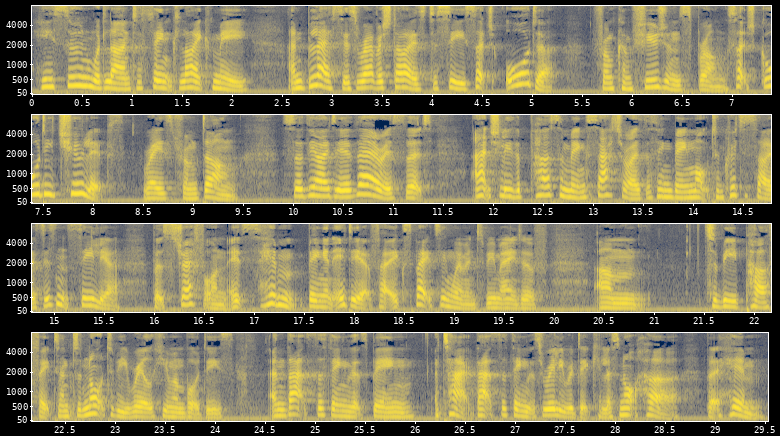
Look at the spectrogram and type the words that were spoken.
He soon would learn to think like me and bless his ravished eyes to see such order from confusion sprung, such gaudy tulips raised from dung. So the idea there is that actually the person being satirized, the thing being mocked and criticized, isn't Celia, but Strephon. It's him being an idiot for expecting women to be made of, um, to be perfect and to not to be real human bodies. And that's the thing that's being attacked. That's the thing that's really ridiculous, not her, but him.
